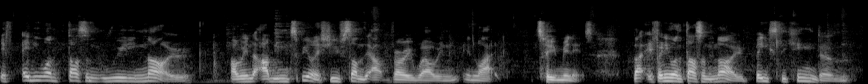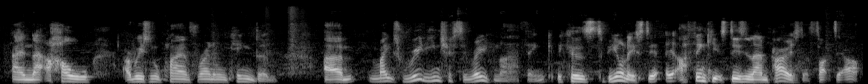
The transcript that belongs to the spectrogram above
if anyone doesn't really know, I mean, I mean to be honest, you've summed it up very well in, in like two minutes. But if anyone doesn't know, Beastly Kingdom and that whole original plan for Animal Kingdom um, makes really interesting reading. I think because to be honest, it, I think it's Disneyland Paris that fucked it up.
